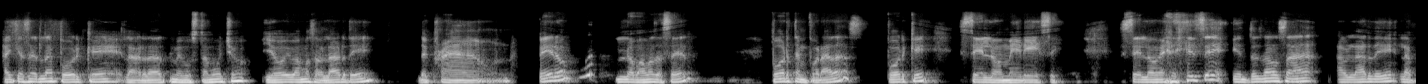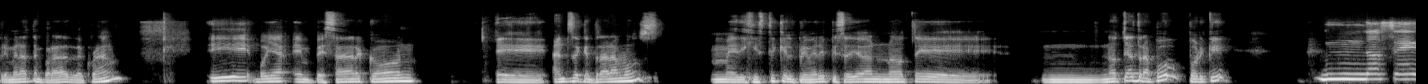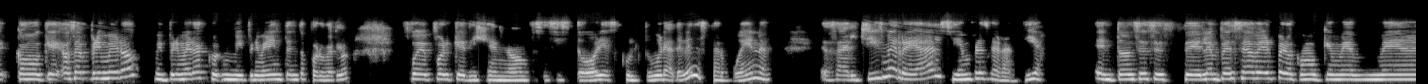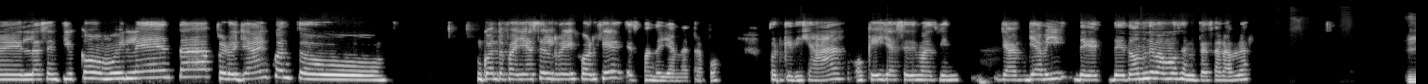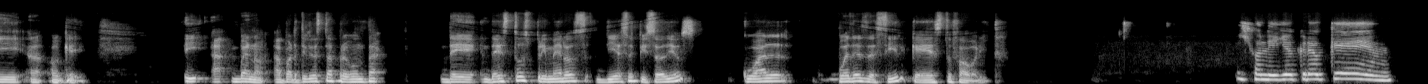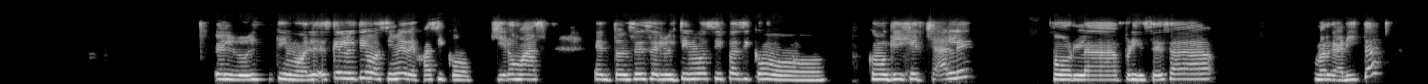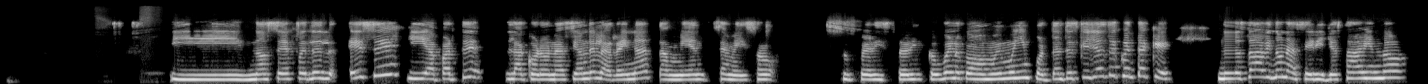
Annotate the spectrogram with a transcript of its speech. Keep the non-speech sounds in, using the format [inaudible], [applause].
Hay que hacerla porque la verdad me gusta mucho y hoy vamos a hablar de The Crown, pero lo vamos a hacer por temporadas porque se lo merece. Se lo [laughs] merece. Y entonces vamos a hablar de la primera temporada de The Crown. Y voy a empezar con eh, antes de que entráramos, me dijiste que el primer episodio no te, no te atrapó. ¿Por qué? No sé, como que, o sea, primero, mi primera, mi primer intento por verlo fue porque dije, no, pues es historia, es cultura, debe de estar buena. O sea, el chisme real siempre es garantía. Entonces, este, la empecé a ver, pero como que me, me la sentí como muy lenta, pero ya en cuanto en cuanto fallece el rey Jorge es cuando ya me atrapó, porque dije, ah, ok, ya sé más bien, ya, ya vi de, dónde vamos a empezar a hablar. Y, ah, ok. Y ah, bueno, a partir de esta pregunta, de, de estos primeros 10 episodios, ¿cuál puedes decir que es tu favorito? Híjole, yo creo que el último, es que el último sí me dejó así como quiero más. Entonces el último sí fue así como, como que dije, chale, por la princesa Margarita. Y no sé, fue ese y aparte la coronación de la reina también se me hizo súper histórico. Bueno, como muy, muy importante. Es que yo se cuenta que no estaba viendo una serie, yo estaba viendo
